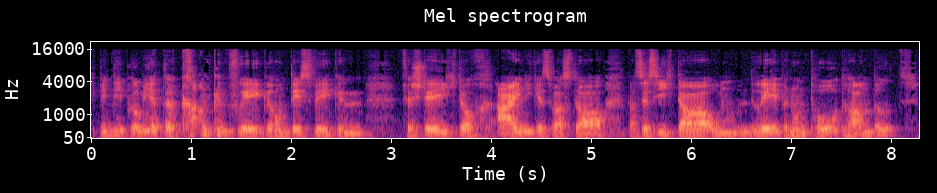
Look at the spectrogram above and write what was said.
Ich bin diplomierter Krankenpfleger und deswegen verstehe ich doch einiges, was da, dass es sich da um Leben und Tod handelt.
